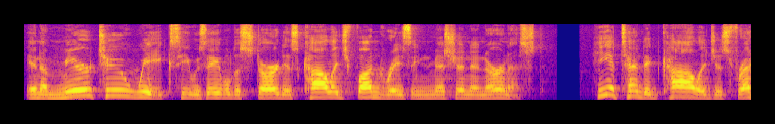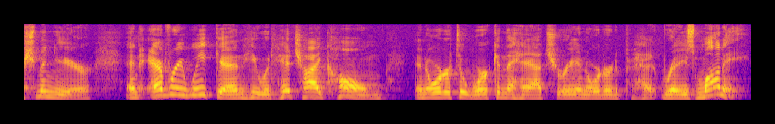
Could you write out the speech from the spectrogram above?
In a mere two weeks, he was able to start his college fundraising mission in earnest. He attended college his freshman year, and every weekend he would hitchhike home in order to work in the hatchery in order to raise money.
